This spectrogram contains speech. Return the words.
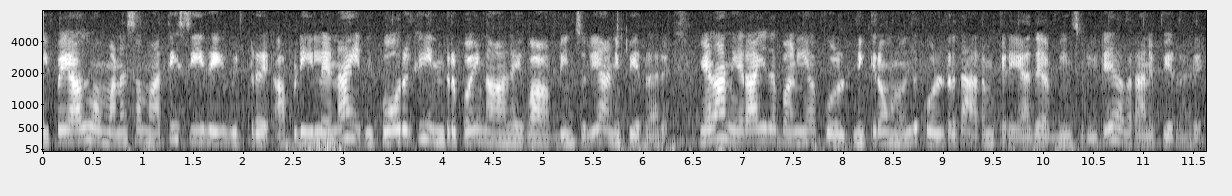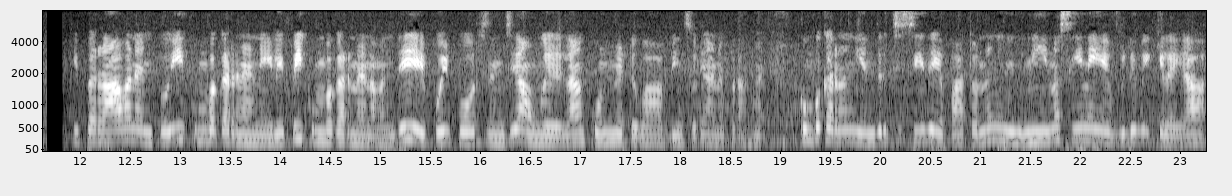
இப்போயாவது உன் மனசை மாற்றி சீதையை விட்டுரு. அப்படி இல்லைன்னா போருக்கு இன்று போய் நாளை வா அப்படின்னு சொல்லி அனுப்பிடுறாரு. ஏன்னா நிராயுத பாணியாக கொல் நிற்கிறவங்களை வந்து கொள்வது அறம் கிடையாது அப்படின்னு சொல்லிட்டு அவர் அனுப்பிடுறாரு. இப்போ ராவணன் போய் கும்பகர்ணனை எழுப்பி கும்பகர்ணனை வந்து போய் போர் செஞ்சு அவங்க எல்லாம் கொன்னுட்டு வா அப்படின்னு சொல்லி அனுப்புகிறாங்க கும்பகர்ணன் எந்திரிச்சு சீதையை பார்த்தோன்னே நீ இன்னும் சீனையை விடுவிக்கலையா?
